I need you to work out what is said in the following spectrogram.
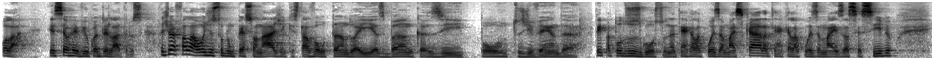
Olá, esse é o Review Quadriláteros. A gente vai falar hoje sobre um personagem que está voltando aí às bancas e pontos de venda. Tem para todos os gostos, né? Tem aquela coisa mais cara, tem aquela coisa mais acessível,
